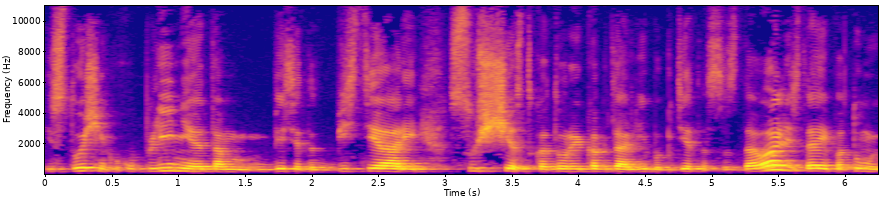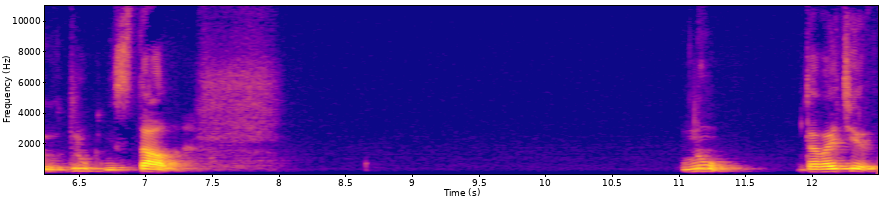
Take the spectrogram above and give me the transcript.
источниках у Плиния, там весь этот бестиарий существ, которые когда-либо где-то создавались, да, и потом их вдруг не стало. Ну, давайте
